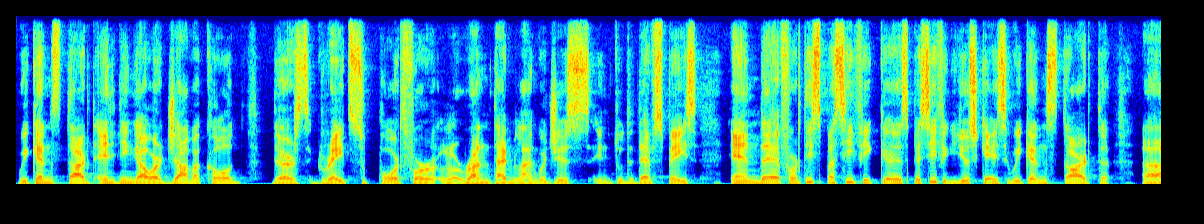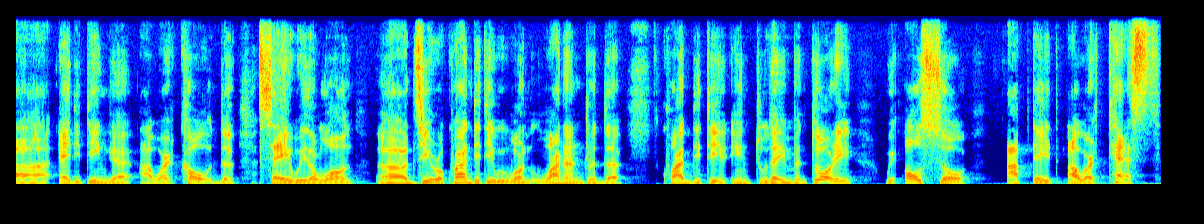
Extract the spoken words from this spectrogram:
we can start editing our Java code. There's great support for runtime languages into the dev space. And uh, for this specific, uh, specific use case, we can start uh, editing uh, our code. Say we don't want uh, zero quantity, we want 100 quantity into the inventory. We also update our tests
